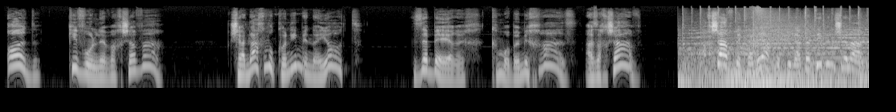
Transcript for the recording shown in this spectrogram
עוד כיוון למחשבה. כשאנחנו קונים מניות, זה בערך כמו במכרז. אז עכשיו, עכשיו נקנח בפינת הטיפים שלנו.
